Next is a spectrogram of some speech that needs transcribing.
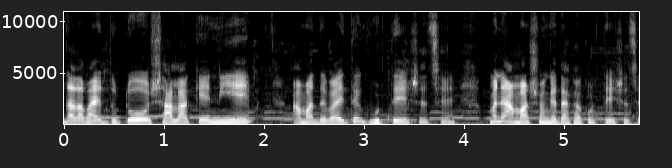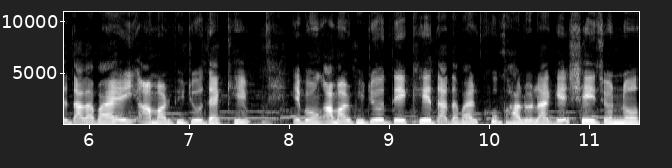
দাদা ভাইয়ের দুটো শালাকে নিয়ে আমাদের বাড়িতে ঘুরতে এসেছে। মানে আমার সঙ্গে দেখা করতে এসেছে। দাদাভাই আমার ভিডিও দেখে এবং আমার ভিডিও দেখে দাদাভাইয়ের খুব ভালো লাগে। সেই জন্য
